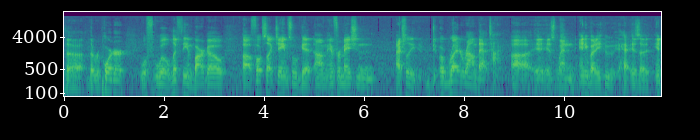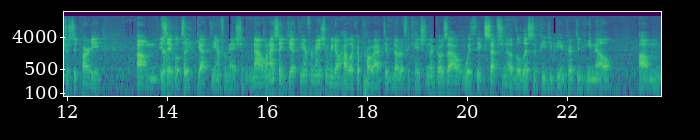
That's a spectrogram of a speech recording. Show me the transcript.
the, the reporter. We'll we'll lift the embargo. Uh, folks like James will get um, information actually uh, right around that time uh, is when anybody who is an interested party um, is able to get the information. Now, when I say get the information, we don't have like a proactive notification that goes out, with the exception of the list of PGP encrypted email um,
